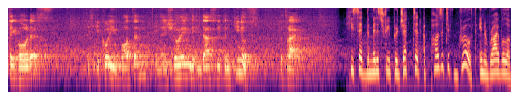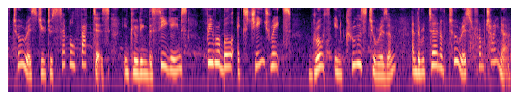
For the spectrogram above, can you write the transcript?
stakeholders, is equally important in ensuring the industry continues to thrive. He said the ministry projected a positive growth in arrival of tourists due to several factors, including the SEA Games, favourable exchange rates, growth in cruise tourism, and the return of tourists from China.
